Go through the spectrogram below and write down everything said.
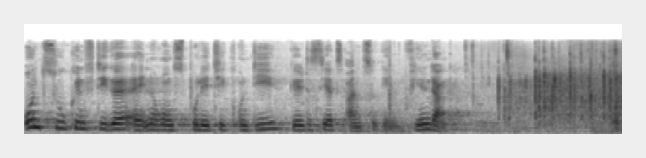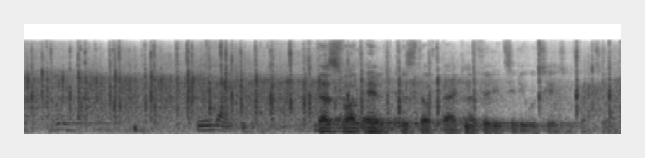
und zukünftige Erinnerungspolitik, und die gilt es jetzt anzugehen. Vielen Dank. Vielen Dank. Das Wort erhält Christoph Bergner für die CDU-CSU-Fraktion.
